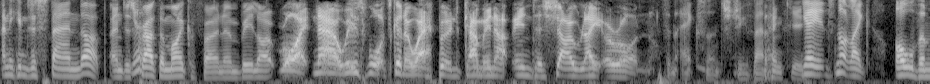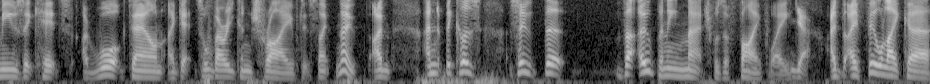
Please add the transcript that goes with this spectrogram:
and he can just stand up and just Yeah. grab the microphone and be like, "Right now is what's going to happen coming up into show later on." It's an excellent Stu Bennett. Thank you. Yeah, it's not like oh the music hits, I walk down, I get it's all very contrived. It's like no, I'm and because so the the opening match was a five way. Yeah. I, I feel like uh,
